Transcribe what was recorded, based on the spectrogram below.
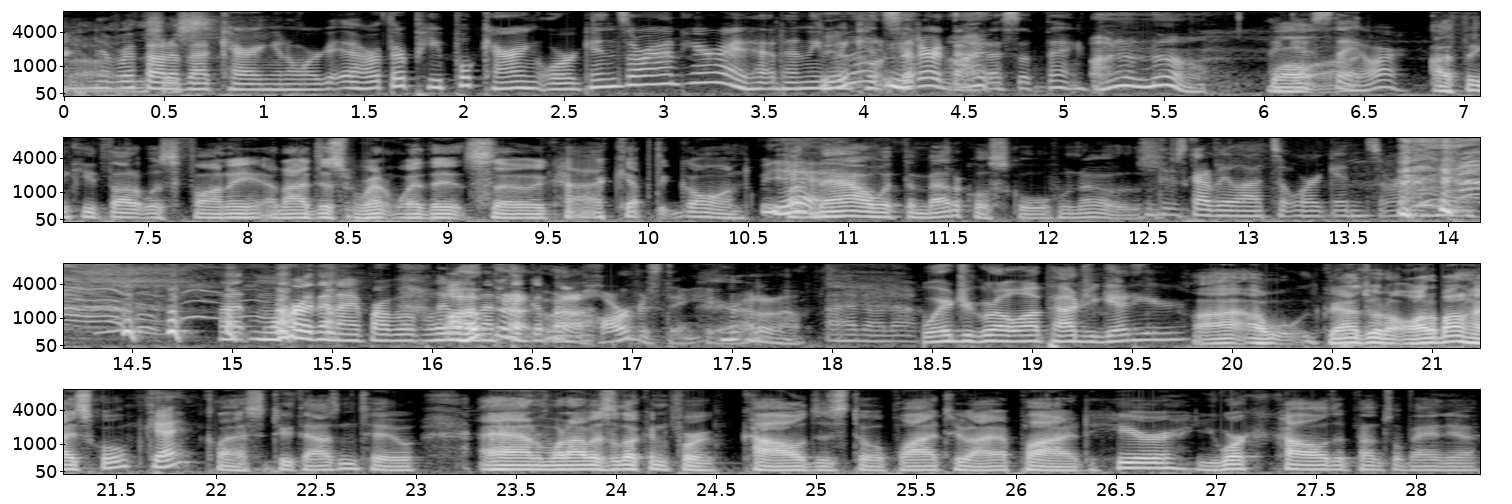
I Uh, never thought just- about carrying an organ. Are there people carrying organs around here? I hadn't even know, no, considered that I- as a thing. I don't know. I guess they are. I think he thought it was funny, and I just went with it, so I kept it going. Yeah. But now with the medical school, who knows? There's got to be lots of organs around here. More than I probably want to think not, we're not about. harvesting here. I don't know. I don't know. Where'd you grow up? How'd you get here? I, I graduated Audubon High School, Okay. class of 2002, and when I was looking for colleges to apply to, I applied here, York College of Pennsylvania,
